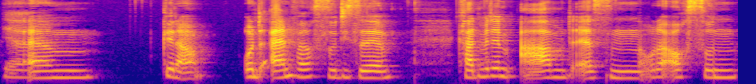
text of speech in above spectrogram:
Ja. Ähm, genau. Und einfach so diese, gerade mit dem Abendessen oder auch so ein,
